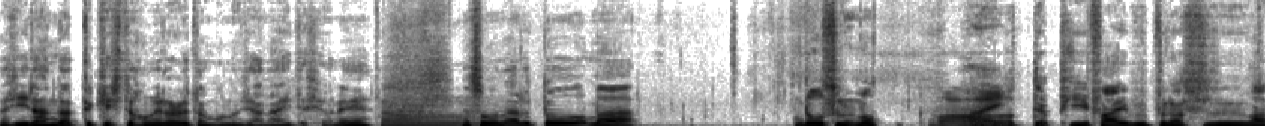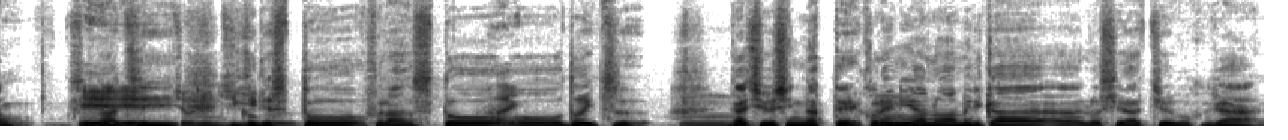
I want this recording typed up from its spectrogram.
うん、イランだって決して褒められたものじゃないですよね。そうなると、まあ、どうするの、はい、って P5 プラス1、すなわち、イギリスとフランスと、はい、ドイツが中心になって、これにあのアメリカ、ロシア、中国が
